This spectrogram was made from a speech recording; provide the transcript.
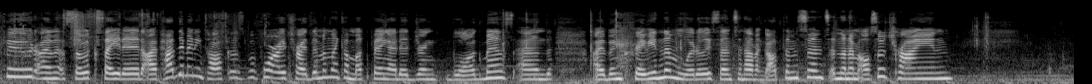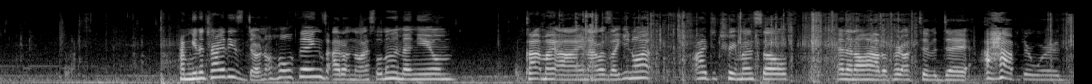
food. I'm so excited. I've had the mini tacos before. I tried them in like a mukbang I did during Vlogmas, and I've been craving them literally since and haven't got them since. And then I'm also trying I'm gonna try these donut hole things. I don't know, I them on the menu, caught my eye, and I was like, you know what? I had to treat myself, and then I'll have a productive day afterwards.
